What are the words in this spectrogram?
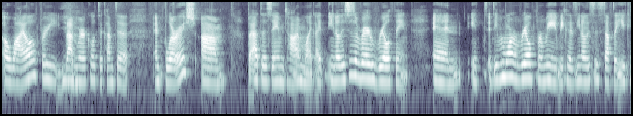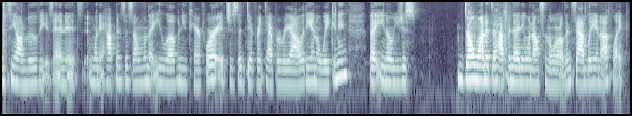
a while for yeah. that miracle to come to and flourish. Um, but at the same time, like I, you know, this is a very real thing, and it's it's even more real for me because you know this is stuff that you can see on movies, and it's when it happens to someone that you love and you care for, it's just a different type of reality and awakening that you know you just don't want it to happen to anyone else in the world. And sadly enough, like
